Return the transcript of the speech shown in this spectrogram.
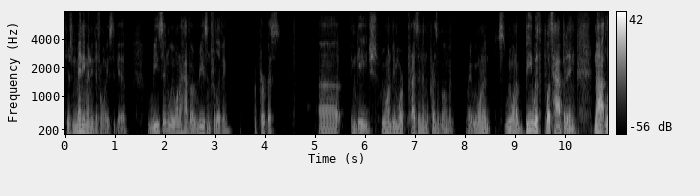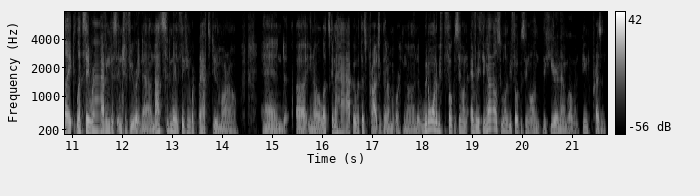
There's many, many different ways to give. Reason, we want to have a reason for living, a purpose. Uh, engage, we want to be more present in the present moment, right? We want to we want to be with what's happening, not like let's say we're having this interview right now, not sitting there and thinking what I have to do tomorrow, and uh, you know what's going to happen with this project that I'm working on. We don't want to be focusing on everything else. We want to be focusing on the here and now moment, being present.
